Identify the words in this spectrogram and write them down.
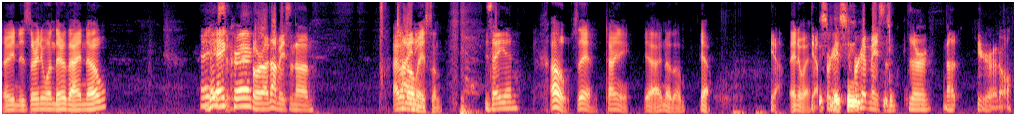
I mean, is there anyone there that I know? Hey, Mason. hey, Craig. or uh, not Mason. Um, I don't know Mason. Zayn. Oh, Zayn, Tiny. Yeah, I know them. Yeah. Yeah. Anyway. Yeah, Is forget Mason- forget Mason. They're not here at all.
